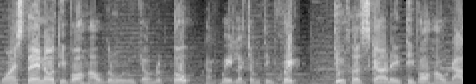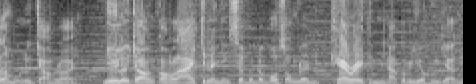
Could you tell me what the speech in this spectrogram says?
Ngoài Steno thì võ hậu có một lựa chọn rất tốt, đặc biệt là trong team khuyết. Trước thời Skadi thì võ hậu đã là một lựa chọn rồi. Những lựa chọn còn lại chính là những servant đấu boss ổn định. Carry thì mình đã có video hướng dẫn.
